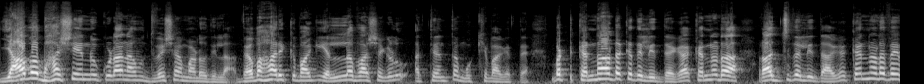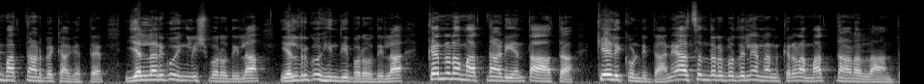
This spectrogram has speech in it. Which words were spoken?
ಯಾವ ಭಾಷೆಯನ್ನು ಕೂಡ ನಾವು ದ್ವೇಷ ಮಾಡೋದಿಲ್ಲ. ವ್ಯಾವಹಾರಿಕವಾಗಿ ಎಲ್ಲ ಭಾಷೆಗಳು ಅತ್ಯಂತ ಮುಖ್ಯವಾಗುತ್ತೆ. ಬಟ್ ಕರ್ನಾಟಕದಲ್ಲಿದ್ದಾಗ, ಕನ್ನಡ ರಾಜ್ಯದಲ್ಲಿದ್ದಾಗ ಕನ್ನಡವೇ ಮಾತನಾಡಬೇಕಾಗತ್ತೆ. ಎಲ್ಲರಿಗೂ ಇಂಗ್ಲೀಷ್ ಬರೋದಿಲ್ಲ, ಎಲ್ರಿಗೂ ಹಿಂದಿ ಬರೋದಿಲ್ಲ. ಕನ್ನಡ ಮಾತನಾಡಿ ಅಂತ ಆತ ಕೇಳಿಕೊಂಡಿದ್ದಾನೆ. ಆ ಸಂದರ್ಭದಲ್ಲಿ ನಾನು ಕನ್ನಡ ಮಾತನಾಡಲ್ಲ ಅಂತ.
